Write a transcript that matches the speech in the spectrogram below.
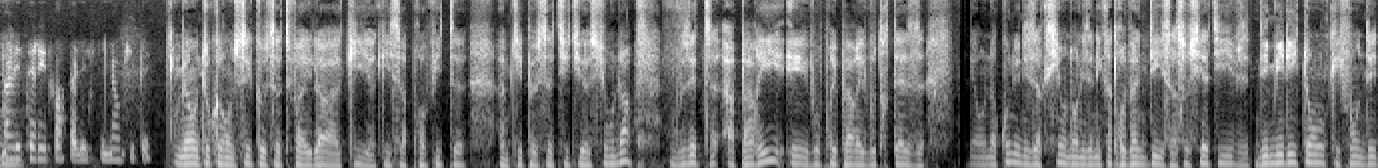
dans mhm. les territoires palestiniens occupés. Mais en tout cas, on sait que cette faille-là, à qui, à qui ça profite un petit peu cette situation-là Vous êtes à Paris et vous préparez votre thèse on a connu des actions dans les années 90, associatives, des militants qui font des,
